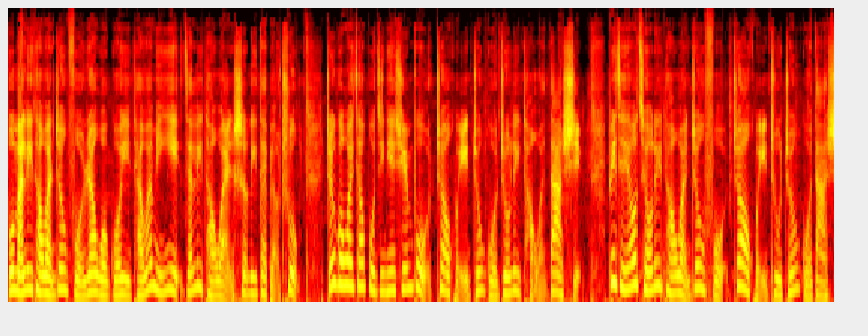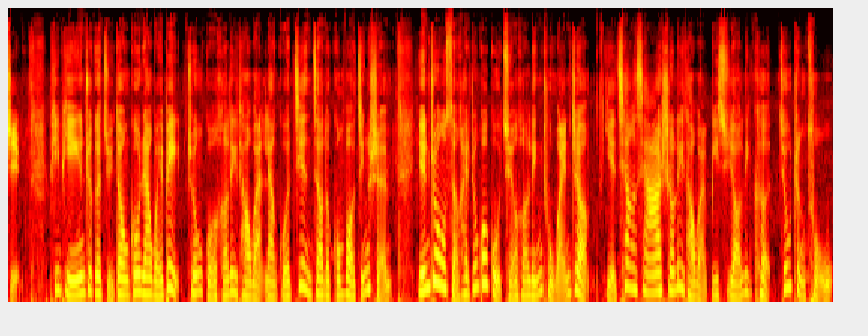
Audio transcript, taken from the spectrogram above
不满立陶宛政府让我国以台湾名义在立陶宛设立代表处，中国外交部今天宣布召回中国驻立陶宛大使，并且要求立陶宛政府召回驻中国大使，批评这个举动公然违背中国和立陶宛两国建交的公报精神，严重损害中国股权和领土完整，也呛下说立陶宛必须要立刻纠正错误。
